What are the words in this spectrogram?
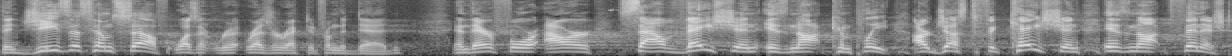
then Jesus himself wasn't re- resurrected from the dead, and therefore our salvation is not complete. Our justification is not finished,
